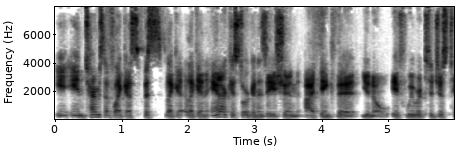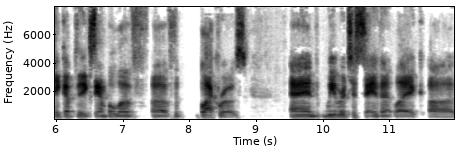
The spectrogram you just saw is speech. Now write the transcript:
in, in terms of like a spec- like a, like an anarchist organization, I think that you know if we were to just take up the example of of the Black Rose, and we were to say that like uh,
